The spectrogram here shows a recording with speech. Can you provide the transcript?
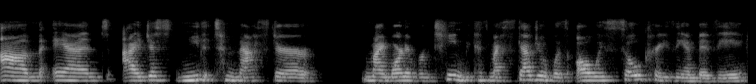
Um, and I just needed to master my morning routine because my schedule was always so crazy and busy.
